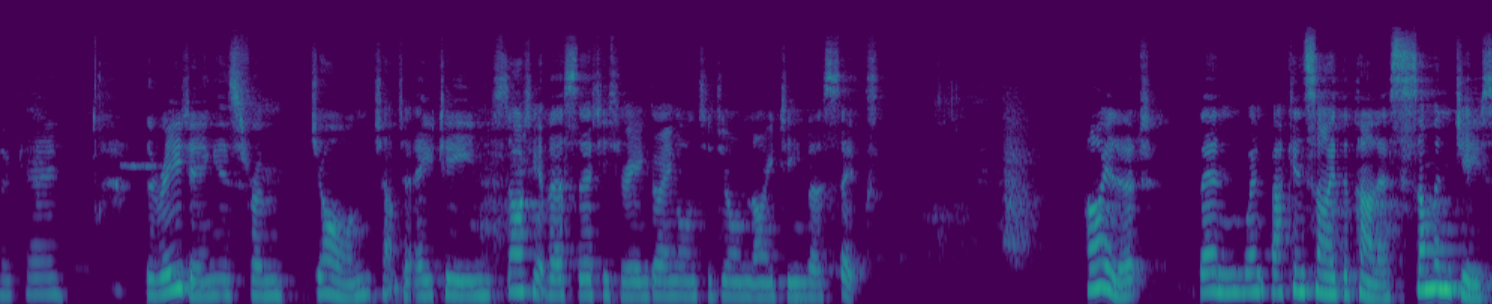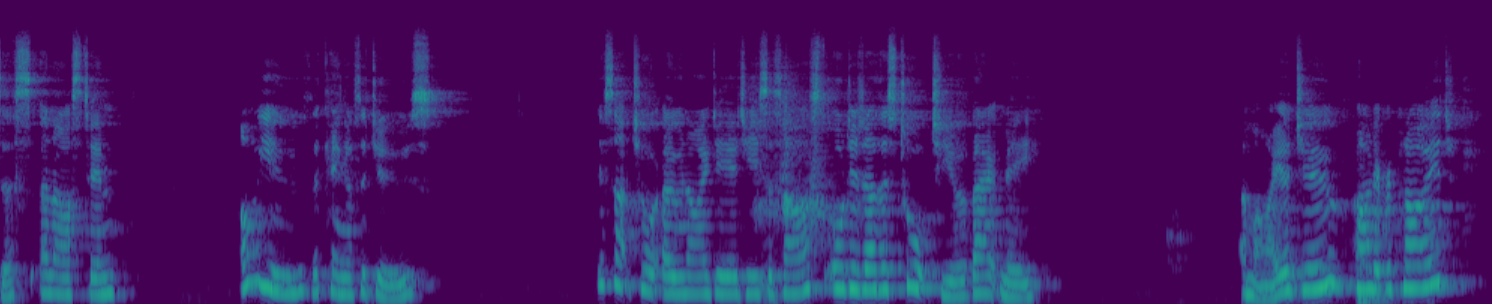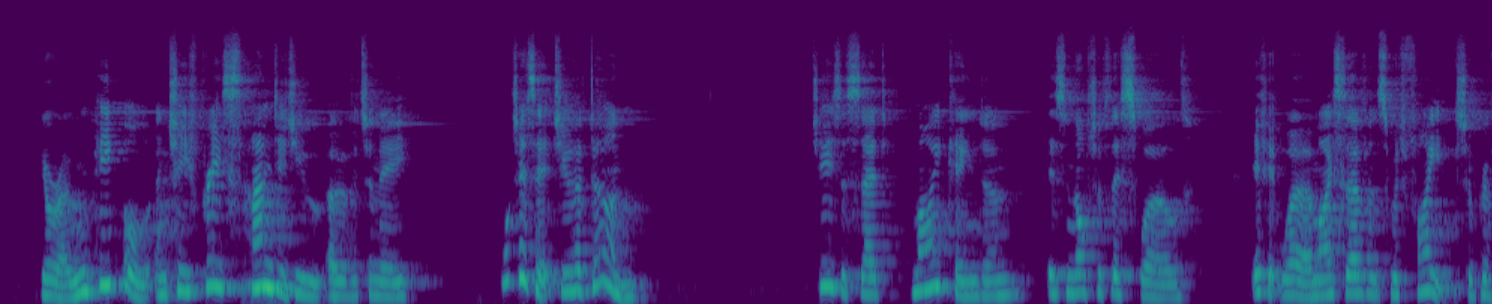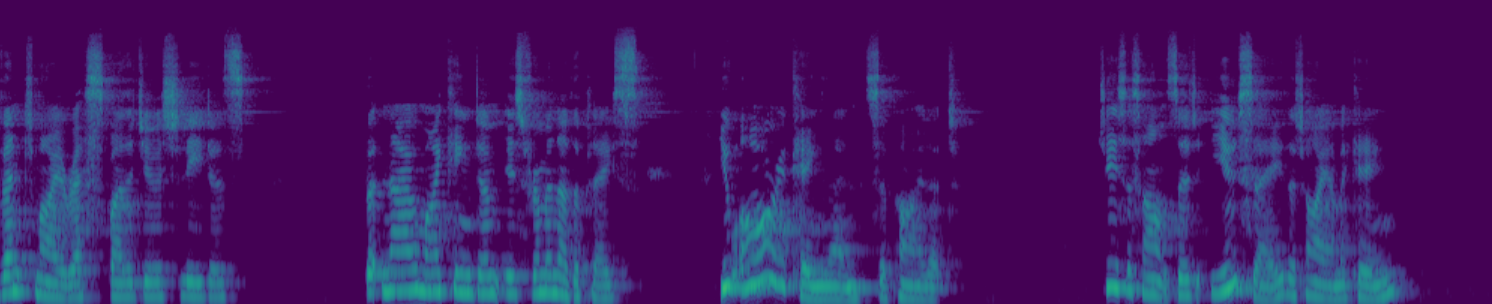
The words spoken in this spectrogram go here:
Okay. The reading is from John chapter 18, starting at verse 33 and going on to John 19, verse 6. Pilate then went back inside the palace, summoned Jesus, and asked him, Are you the king of the Jews? Is that your own idea? Jesus asked, or did others talk to you about me? Am I a Jew? Pilate replied. Your own people and chief priests handed you over to me. What is it you have done? Jesus said, My kingdom is not of this world. If it were, my servants would fight to prevent my arrest by the Jewish leaders. But now my kingdom is from another place. You are a king, then, said Pilate. Jesus answered, You say that I am a king.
